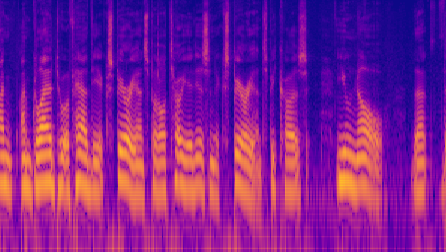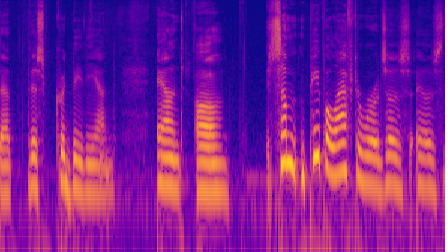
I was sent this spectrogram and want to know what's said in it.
I'm, I'm glad to have had the experience, but I'll tell you it is an experience because you know that, that this could be the end. And uh, some people afterwards, as, as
